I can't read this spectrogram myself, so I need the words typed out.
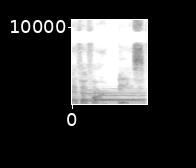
FFR Beats.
